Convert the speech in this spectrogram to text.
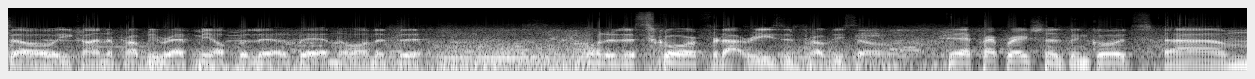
so he kind of probably revved me up a little bit, and I wanted to wanted to score for that reason probably so yeah preparation has been good um,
